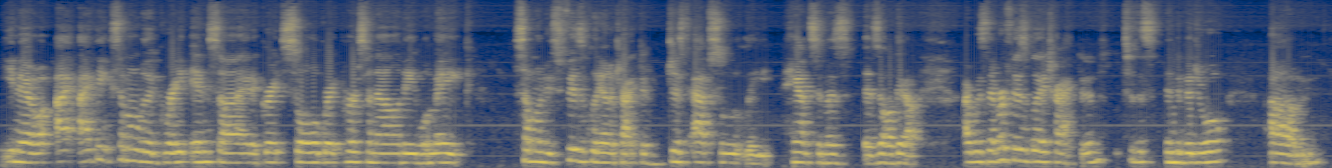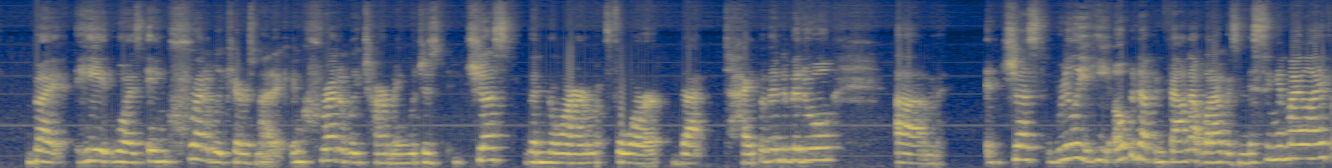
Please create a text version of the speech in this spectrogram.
you know, I, I think someone with a great insight, a great soul, great personality will make someone who's physically unattractive just absolutely handsome as, as all get out. I was never physically attracted to this individual. Um, but he was incredibly charismatic, incredibly charming, which is just the norm for that type of individual. Um, just really, he opened up and found out what I was missing in my life.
